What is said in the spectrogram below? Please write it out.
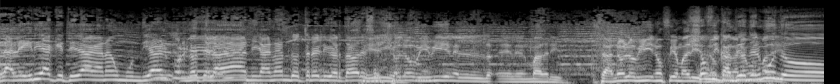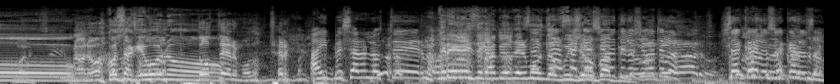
la alegría que te da ganar un mundial no te la da ni ganando tres libertadores yo lo viví en el, Madrid. O sea, no lo vi, no fui a Madrid. Yo fui campeón del Madrid. mundo. Bueno, no, no. Cosa que vos no. Dos termos, dos termos. Ahí empezaron los termos. Tres veces campeón del mundo Sacá, fui yo, papi. llévatelo, llévatelo. Sácalo, sácalo, sácalo.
